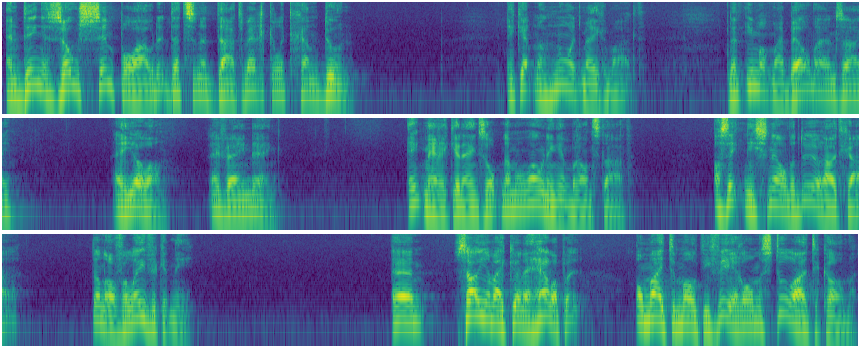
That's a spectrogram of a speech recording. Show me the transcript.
en dingen zo simpel houden dat ze het daadwerkelijk gaan doen. Ik heb nog nooit meegemaakt dat iemand mij belde en zei: Hé hey Johan, even één ding. Ik merk ineens op dat mijn woning in brand staat. Als ik niet snel de deur uit ga, dan overleef ik het niet. Um, zou je mij kunnen helpen om mij te motiveren om een stoel uit te komen?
